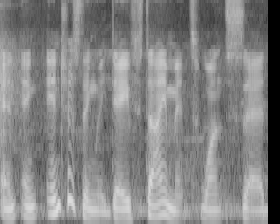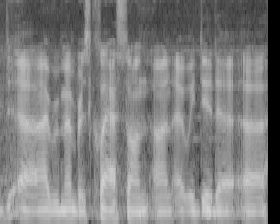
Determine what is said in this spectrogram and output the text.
and, and, interestingly, Dave Steinmetz once said, uh, I remember his class on, on uh, we did a, uh,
